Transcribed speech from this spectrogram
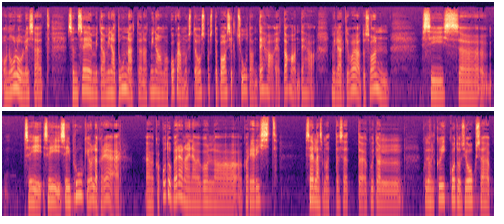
on olulised, see on see, mida mina tunnetan, et mina oma kogemuste, oskuste baasilt suudan teha ja tahan teha, mille järgi vajadus on, siis see, see, see ei pruugi olla karjäär. ka koduperenaine võib olla karjerist selles mõttes, et äh, kui tal, kui tal kõik kodus jookseb,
